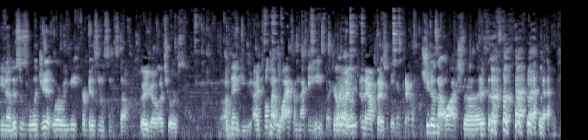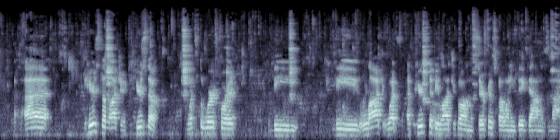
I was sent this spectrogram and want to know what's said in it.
you know this is legit where we meet for business and stuff. There you go. That's yours. Oh, thank you. I told my wife I'm not gonna eat, but here we Uh, go. an appetizer doesn't count. she does not watch. So uh, here's the logic. Here's the what's the word for it? The the log what appears to be logical on the surface, but when you dig down, is not.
